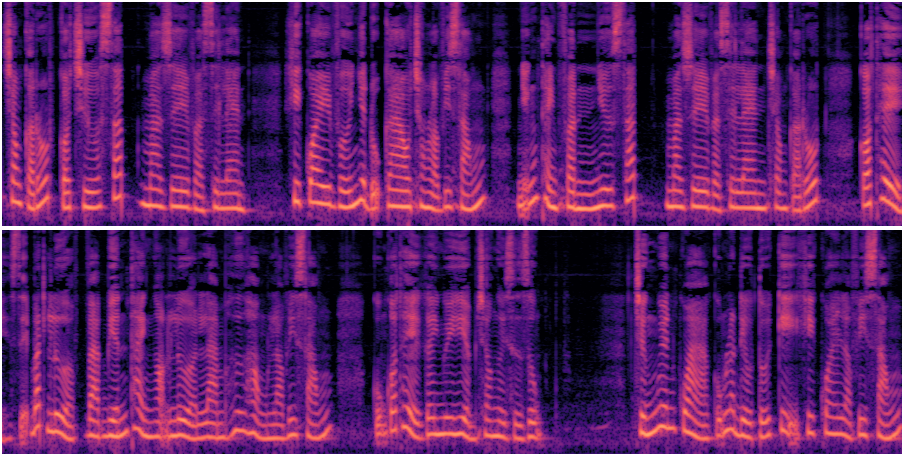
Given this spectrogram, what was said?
trong cà rốt có chứa sắt, magie và selen. Khi quay với nhiệt độ cao trong lò vi sóng, những thành phần như sắt, magie và selen trong cà rốt có thể dễ bắt lửa và biến thành ngọn lửa làm hư hỏng lò vi sóng, cũng có thể gây nguy hiểm cho người sử dụng. Trứng nguyên quả cũng là điều tối kỵ khi quay lò vi sóng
